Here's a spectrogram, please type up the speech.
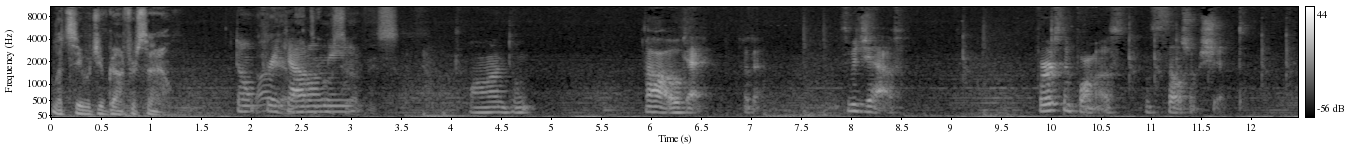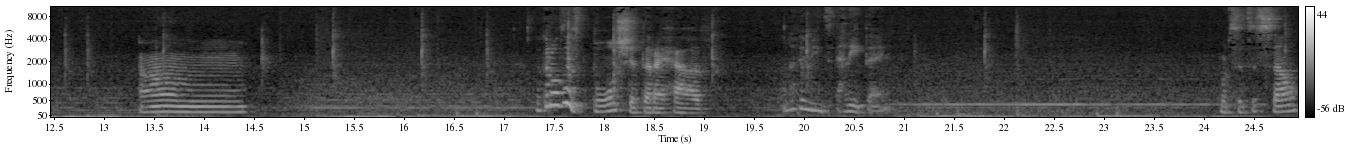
Let's see what you've got for sale. Don't freak out on me. Come on, don't. Oh, okay. Okay. So what you have. First and foremost, let's sell some shit. Um. Look at all this bullshit that I have. None of it means anything. What's it to sell?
